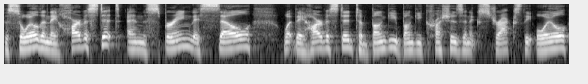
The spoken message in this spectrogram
the soil. Then they harvest it in the spring. They sell what they harvested to Bunge. Bunge crushes and extracts the oil.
